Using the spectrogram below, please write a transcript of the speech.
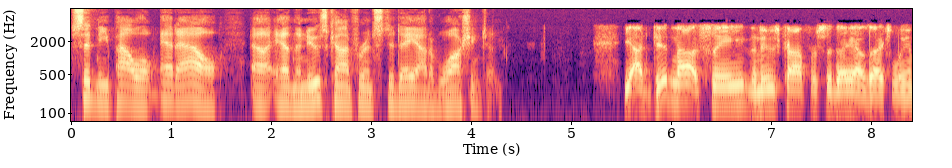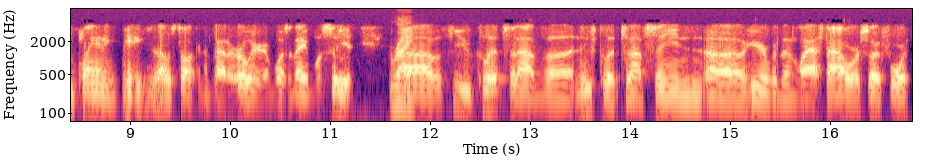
Sidney Powell et al. Uh, and the news conference today out of Washington. Yeah, I did not see the news conference today. I was actually in planning meetings. I was talking about earlier and wasn't able to see it. Right. Uh, a few clips that I've uh, news clips that I've seen uh, here within the last hour or so forth.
